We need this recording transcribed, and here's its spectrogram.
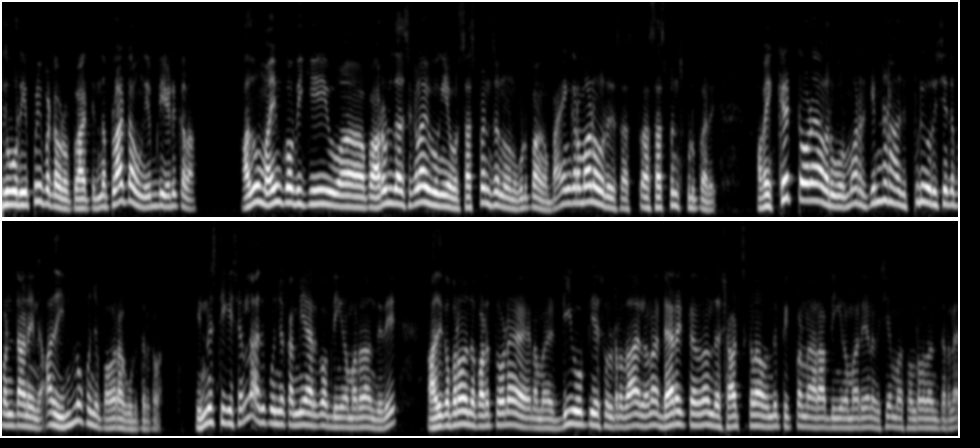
இது ஒரு எப்படிப்பட்ட ஒரு பிளாட் இந்த பிளாட் அவங்க எப்படி எடுக்கலாம்? அதுவும் மைம் கோபிக்கு இப்போ அருள்தாஸுக்கெல்லாம் இவங்க ஒரு சஸ்பென்ஷன் ஒன்று கொடுப்பாங்க. பயங்கரமான ஒரு சஸ்ப சஸ்பென்ஸ் கொடுப்பாரு. அவன் கேட்டோன்னே அவர் ஒரு மாதிரி இருக்கு. என்னடா அது இப்படி ஒரு விஷயத்தை பண்ணிட்டானேன்னு. அதை இன்னும் கொஞ்சம் பவராக கொடுத்துருக்கலாம். இன்வெஸ்டிகேஷனில் அது கொஞ்சம் கம்மியாக இருக்கும் அப்படிங்கிற மாதிரி தான் இருந்தது அதுக்கப்புறம் அந்த படத்தோட நம்ம டிஓபியை சொல்கிறதா இல்லைனா டேரக்டர் தான் அந்த ஷார்ட்ஸ்க்கெலாம் வந்து பிக் பண்ணாரா அப்படிங்கிற மாதிரியான விஷயமா சொல்கிறதான்னு தெரில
